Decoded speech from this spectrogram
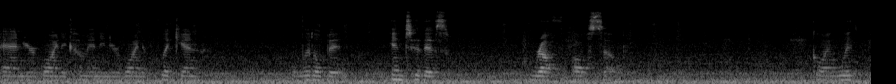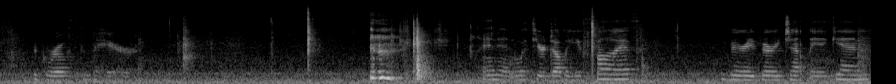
And you're going to come in and you're going to flick in a little bit into this ruff also, going with the growth of the hair. and in with your W5, very, very gently again,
